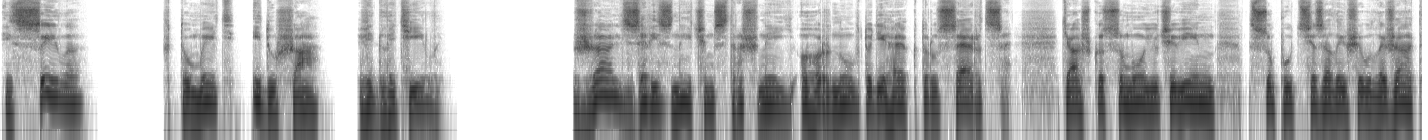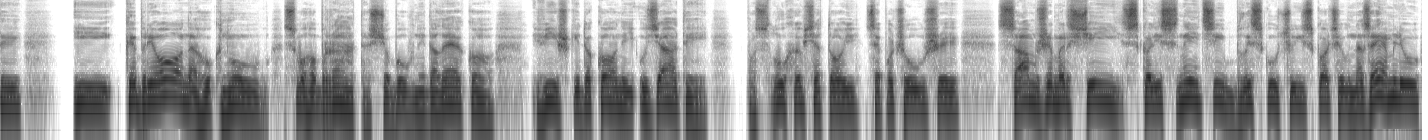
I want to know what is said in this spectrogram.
і сила, в ту мить і душа відлетіли. Жаль завізничим страшний огорнув тоді Гектору серце, тяжко сумуючи, він супуття залишив лежати, і Кебріона гукнув свого брата, що був недалеко, вішки до коней узяти. Послухався той, це почувши, сам же мерщій з колісниці блискучої скочив на землю,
